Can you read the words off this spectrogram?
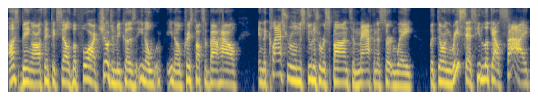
us being our authentic selves before our children, because you know, you know, Chris talks about how in the classroom the students will respond to math in a certain way, but during recess he'd look outside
